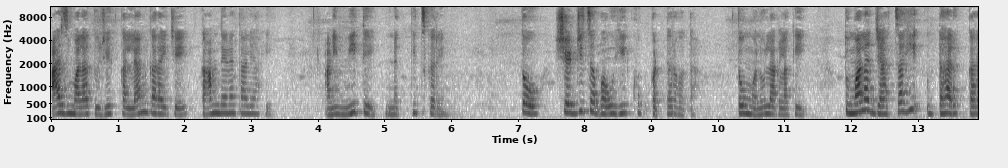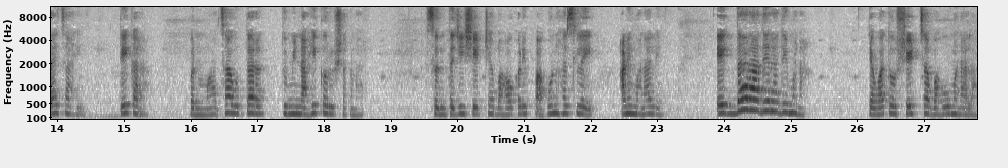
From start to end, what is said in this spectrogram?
आज मला तुझे कल्याण करायचे काम देण्यात आले आहे आणि मी ते नक्कीच करेन. तो शेटजीचा भाऊही खूप कट्टर होता. तो म्हणू लागला की तुम्हाला ज्याचाही उद्धार करायचा आहे ते करा. पण माझा उद्धार तुम्ही नाही करू शकणार. संतजी शेठच्या भावाकडे पाहून हसले आणि म्हणाले एकदा राधे राधे म्हणा. तेव्हा तो शेठचा भाऊ म्हणाला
